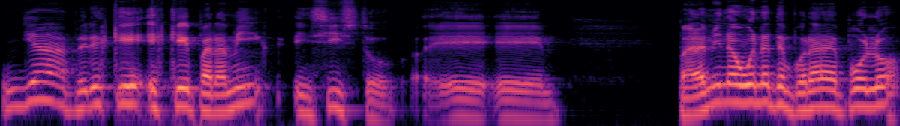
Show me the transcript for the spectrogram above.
Ya, pero es que, es que para mí, insisto, eh, eh, para mí una buena temporada de Polo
